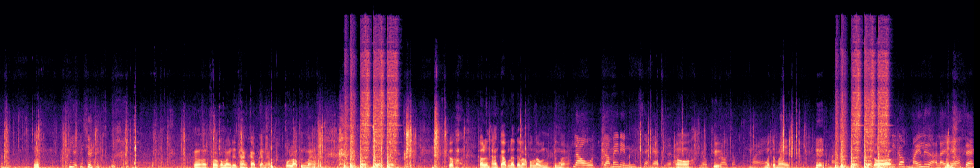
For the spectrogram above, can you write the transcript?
อันนี้อืมเรียกเฉยก็เขากำลังเดินทางกลับกันครับ พวกเราเพิ่งมา ก็เขาเดินทางกลับกันแล้วแต่เราพวกเราเพิ่งเพิ่งมาๆเราจะไม่เน้นแสงแดดเยอะนะ อ๋อเดี๋ยวคือ เราจะไม้มันจะไม่จะไม้ ก็ ตอนนี้ก็ไม้เหลืออะไรไม่เหลือ แล้วแสง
